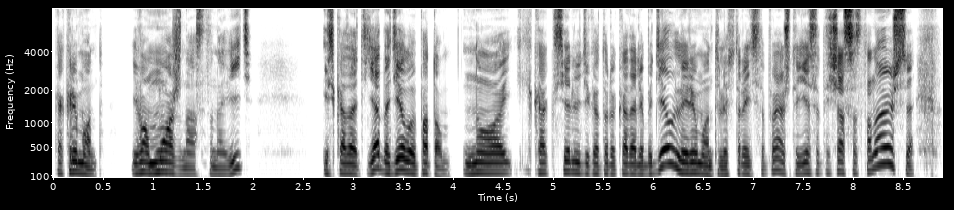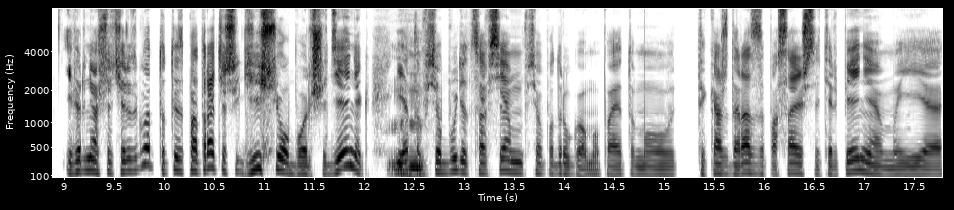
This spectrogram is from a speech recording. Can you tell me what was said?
как ремонт, его можно остановить, и сказать, я доделаю потом. Но как все люди, которые когда-либо делали ремонт или строительство, понимают, что если ты сейчас остановишься и вернешься через год, то ты потратишь еще больше денег, mm-hmm. и это все будет совсем все по-другому. Поэтому ты каждый раз запасаешься терпением и э,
